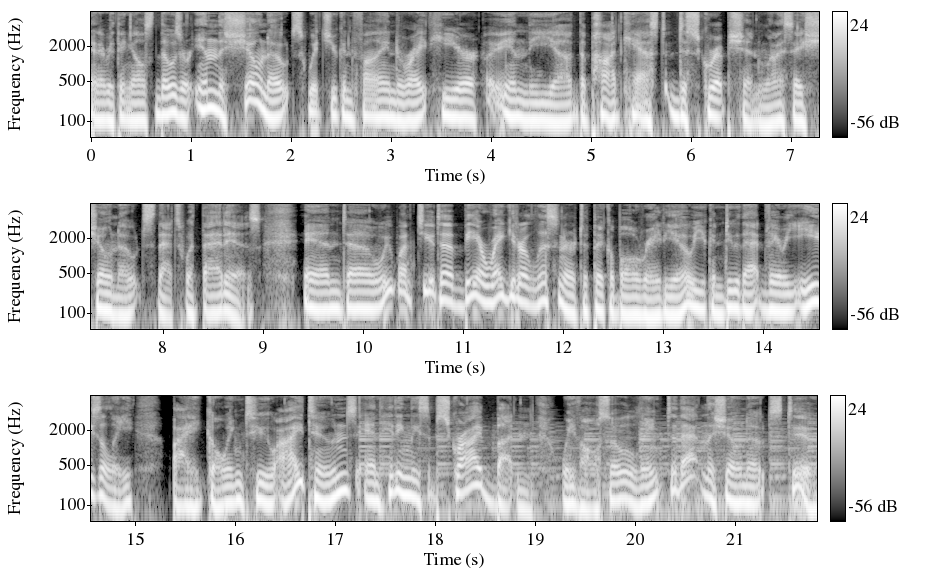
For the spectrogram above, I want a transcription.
and everything else. Those are in the show notes, which you can find right here in the uh, the podcast description. When I say show notes, that's what that is. And uh, we want you to be a regular listener to Pickleball Radio. You can do that very easily by going to iTunes and hitting the subscribe button. We've also linked to that in the show notes too.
